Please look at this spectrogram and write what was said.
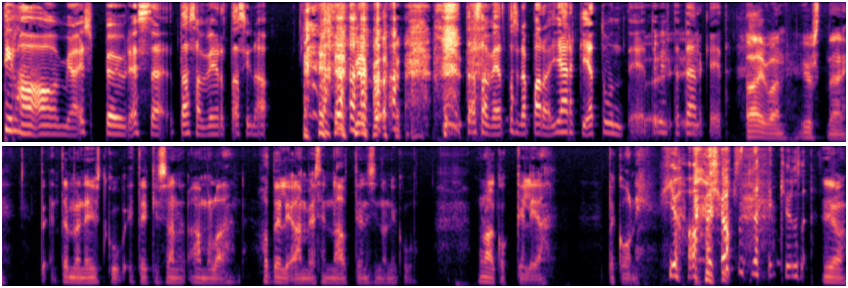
tilaa aamiaispöydässä tasavertaisina tasavertaisena paran järki ja tunteet yhtä tärkeitä. Aivan, just näin. Tämmöinen just kun itsekin saan aamulla hotelliaamiaisen nauttia, niin siinä on niin munakokkelia – pekoni. Joo, just näin kyllä. Joo.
